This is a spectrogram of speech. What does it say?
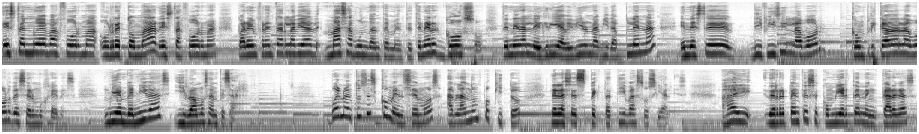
esta nueva forma o retomar esta forma para enfrentar la vida más abundantemente, tener gozo, tener alegría, vivir una vida plena en este difícil labor, complicada labor de ser mujeres. Bienvenidas y vamos a empezar. Bueno, entonces comencemos hablando un poquito de las expectativas sociales. Ay, de repente se convierten en cargas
